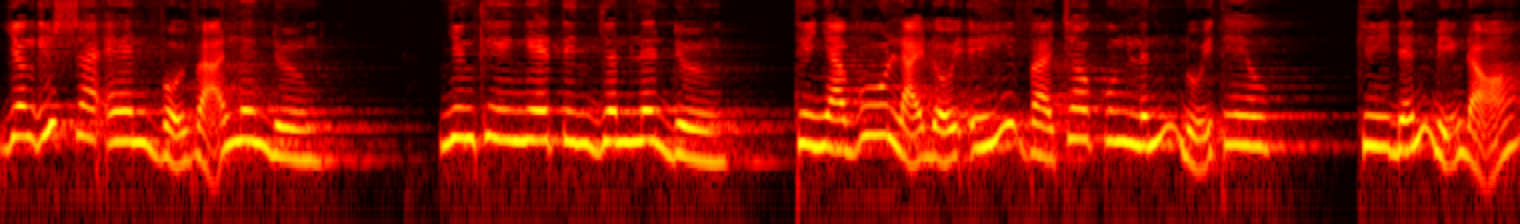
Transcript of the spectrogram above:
dân Israel vội vã lên đường nhưng khi nghe tin dân lên đường thì nhà vua lại đổi ý và cho quân lính đuổi theo khi đến biển đỏ.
